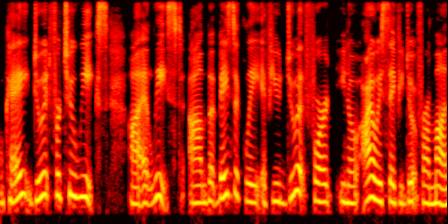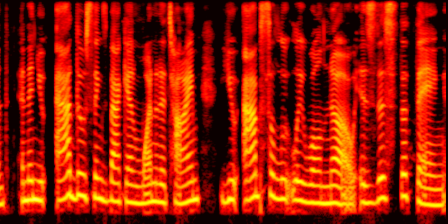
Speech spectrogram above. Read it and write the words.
Okay, do it for two weeks uh, at least. Um, but basically, if you do it for, you know, I always say if you do it for a month and then you add those things back in one at a time, you absolutely will know is this the thing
